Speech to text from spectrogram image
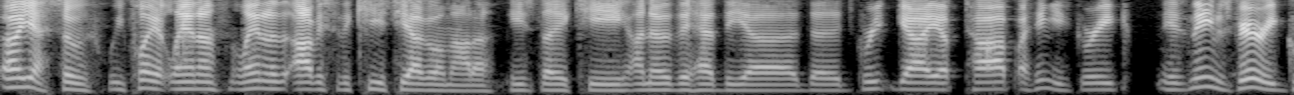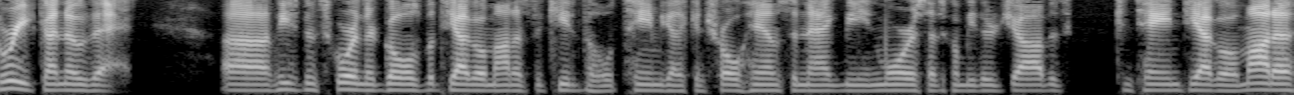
Uh, yeah, so we play Atlanta. Atlanta, obviously, the key is Thiago Almada. He's the key. I know they had the uh, the Greek guy up top. I think he's Greek. His name's very Greek. I know that. Uh, he's been scoring their goals, but Thiago Almada is the key to the whole team. You got to control him. So Nagbe and Morris, that's going to be their job is contain Thiago Almada.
